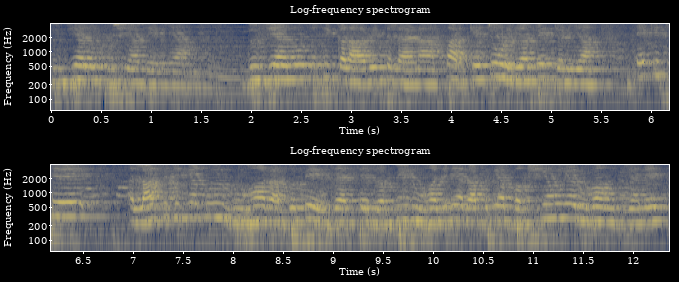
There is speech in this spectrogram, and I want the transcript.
ਦੂਜਿਆਂ ਨੂੰ ਖੁਸ਼ੀਆਂ ਦੇਣੀਆਂ, ਦੂਜਿਆਂ ਨੂੰ ਤੁਸੀਂ ਕਲਾ ਵਿੱਚ ਲੈਣਾ, ਭਰ ਕੇ ਝੋਲੀਆਂ ਭੇਜਣੀਆਂ, ਇਹ ਕਿਸੇ ਅਲੱਗ ਜਿਹੜੀਆਂ ਕੋਈ ਰੂਹਾਂ ਰੱਬ ਭੇਜਦਾ ਇੱਥੇ, ਰੱਬੀ ਰੂਹਾਂ ਜਿਹੜੀਆਂ ਰੱਬ ਦੀਆਂ ਬਖਸ਼ੀਆਂ ਹੋਈਆਂ ਰੂਹਾਂ ਹੁੰਦੀਆਂ ਨੇ,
